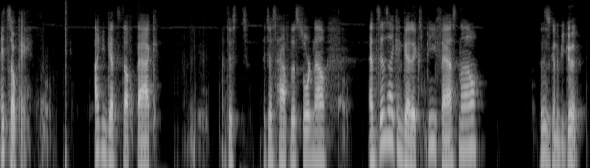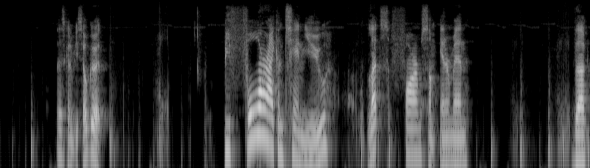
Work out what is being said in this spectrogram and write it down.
It's okay. I can get stuff back. I just I just have this sword now. And since I can get XP fast now, this is gonna be good. This is gonna be so good. Before I continue, let's farm some Endermen the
